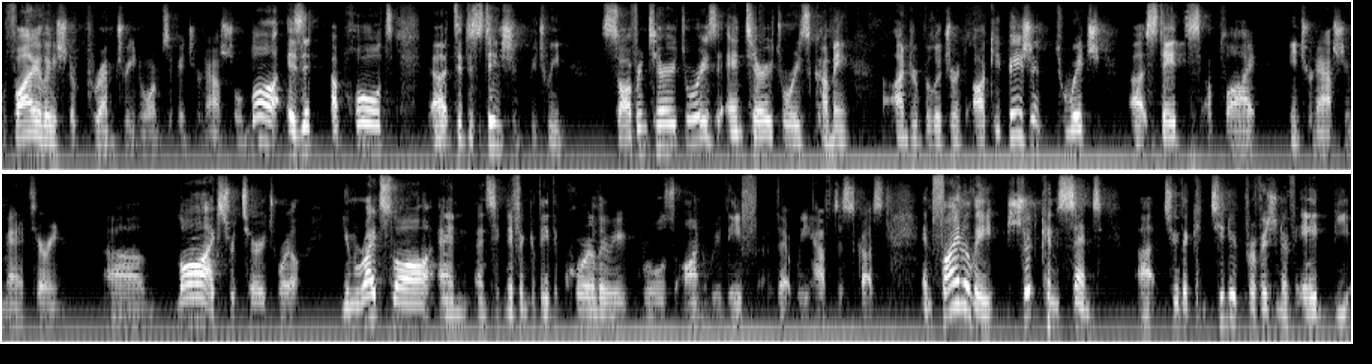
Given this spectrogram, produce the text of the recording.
a violation of peremptory norms of international law as it upholds uh, the distinction between sovereign territories and territories coming under belligerent occupation to which uh, states apply international humanitarian uh, law, extraterritorial human rights law, and, and significantly the corollary rules on relief that we have discussed. And finally, should consent uh, to the continued provision of aid be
